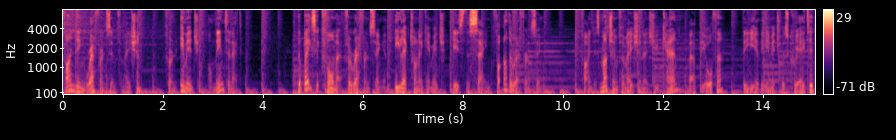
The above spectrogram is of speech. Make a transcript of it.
finding reference information for an image on the internet. The basic format for referencing an electronic image is the same for other referencing. Find as much information as you can about the author, the year the image was created,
